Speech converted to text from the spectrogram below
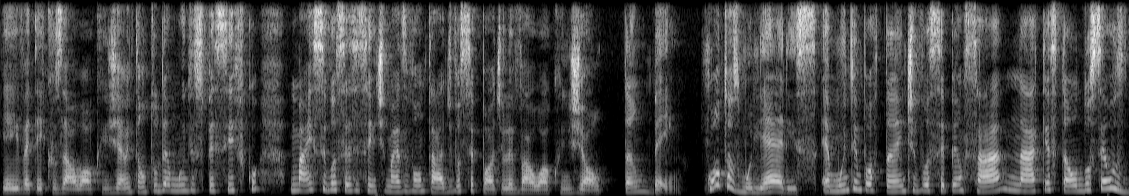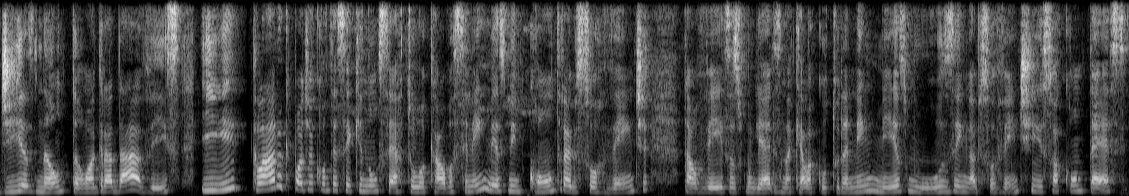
e aí vai ter que usar o álcool em gel. Então tudo é muito específico, mas se você se sente mais à vontade, você pode levar o álcool em gel também. Quanto às mulheres, é muito importante você pensar na questão dos seus dias não tão agradáveis. E claro que pode acontecer que num certo local você nem mesmo encontra absorvente, talvez as mulheres naquela cultura nem mesmo usem absorvente, e isso acontece.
